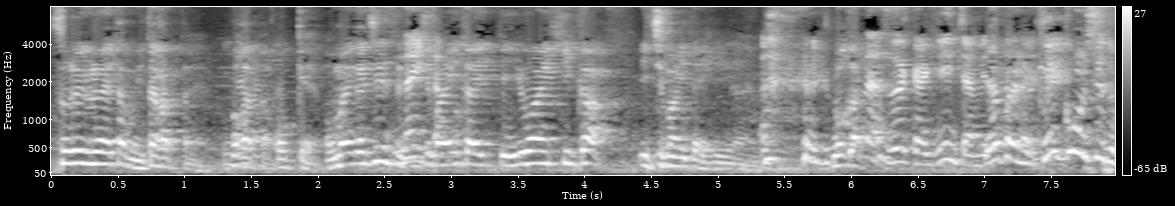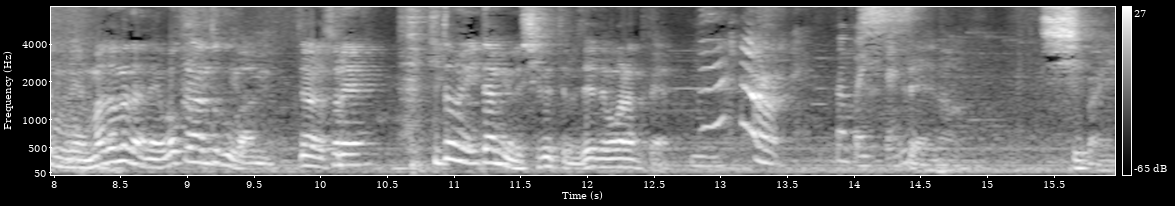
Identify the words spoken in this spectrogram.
それぐらい多分痛かったんや。分かった。OK お前が人生で一番痛いって言わん日が一番痛い日なんや。分かこった。やっぱりね結婚しててもねまだまだね分からんとこがあるのよだからそれ人の痛みを知るっていうの全然分からなくて。うん。パパ行きたいね。せやな芝居なっ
